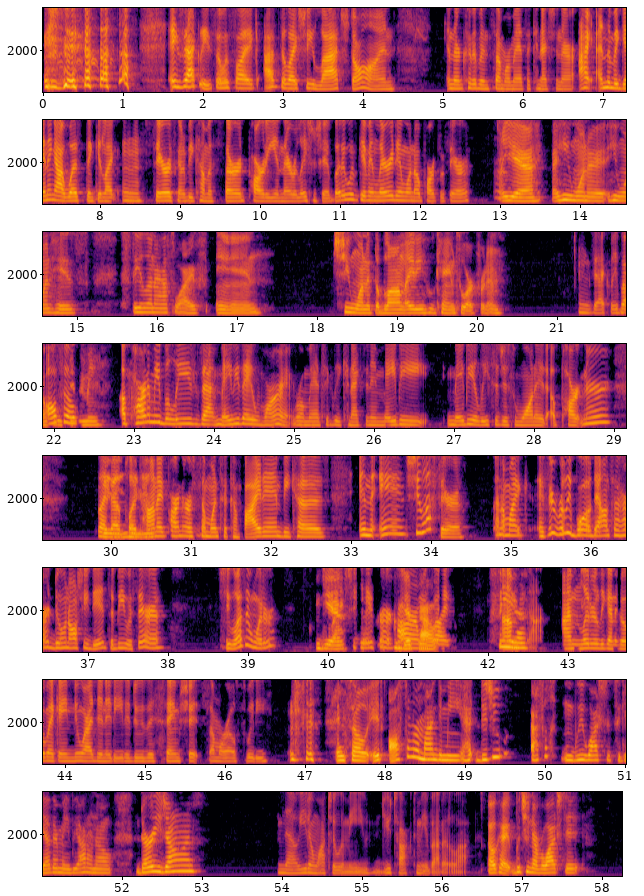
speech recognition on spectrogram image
exactly. So it's like I feel like she latched on and there could have been some romantic connection there. I in the beginning I was thinking like mm, Sarah's going to become a third party in their relationship, but it was giving Larry didn't want no parts of Sarah. Yeah, he wanted he wanted his stealing ass wife, and she wanted the blonde lady who came to work for them. Exactly, but also a part of me believes that maybe they weren't romantically connected, and maybe maybe Elisa just wanted a partner, like mm-hmm. a platonic partner or someone to confide in, because in the end she left Sarah and I'm like, if it really boiled down to her doing all she did to be with Sarah, she wasn't with her. Yeah. Like, she gave her a car and was out. like, See I'm, ya. I'm literally going to go make a new identity to do the same shit somewhere else, sweetie. and so it also reminded me, did you, I feel like we watched it together, maybe, I don't know, Dirty John? No, you didn't watch it with me. You, you talked to me about it a lot. Okay, but you never watched it?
